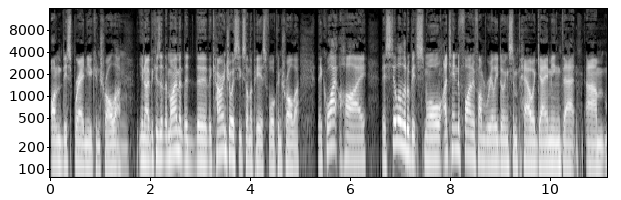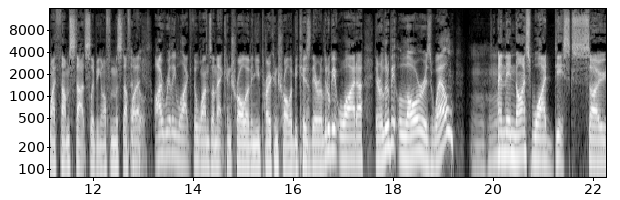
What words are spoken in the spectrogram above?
on this brand new controller. Mm. You know, because at the moment the, the the current joysticks on the PS4 controller, they're quite high. They're still a little bit small. I tend to find if I'm really doing some power gaming that um, my thumbs start slipping off them and stuff like course. that. I really like the ones on that controller, the new Pro controller, because they're a little bit wider. They're a little bit lower as well, Mm-hmm. and they're nice wide discs. So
